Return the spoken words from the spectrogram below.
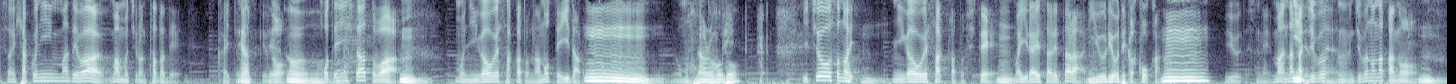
その100人までは、まあ、もちろんタダで書いてますけど、うんうん個展した後は、うん。もう似顔絵作家と名乗っていいだろううとん。思って、なるほど 一応そのうん。似顔絵作家として、うん。まあ、依頼されたら有料で書こうかうなとん。いうですね、まあなんか自ね。分うん、自分の中の,、うん。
